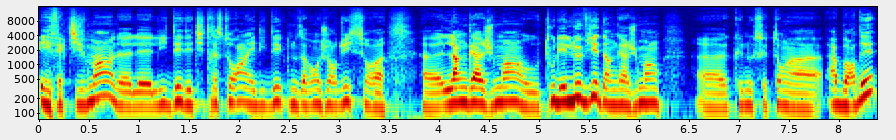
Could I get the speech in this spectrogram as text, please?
Et effectivement, l'idée des titres restaurants et l'idée que nous avons aujourd'hui sur l'engagement ou tous les leviers d'engagement que nous souhaitons aborder,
